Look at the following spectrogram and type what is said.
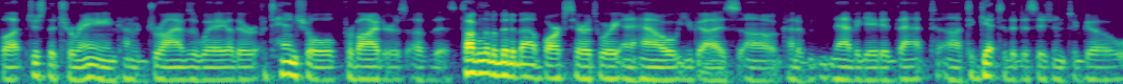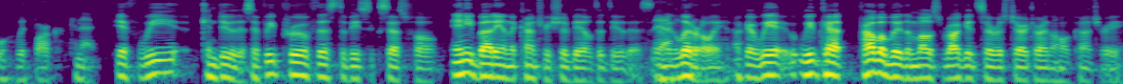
but just the terrain kind of drives away other potential providers of this. Talk a little bit about BARC's territory and how you guys uh, kind of navigated that uh, to get to the decision to go with BARC Connect if we can do this, if we prove this to be successful, anybody in the country should be able to do this. Yeah. I mean, literally. Okay, we we've got probably the most rugged service territory in the whole country.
